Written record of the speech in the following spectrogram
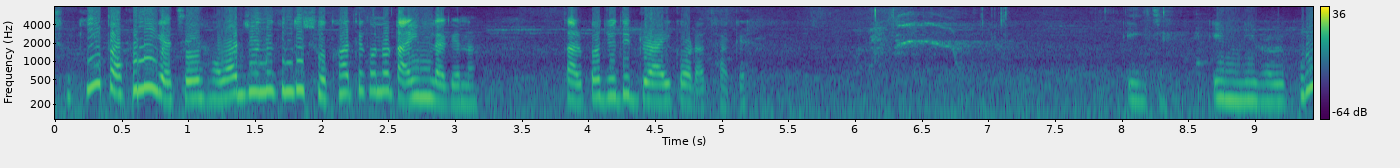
শুকিয়ে তখনই গেছে হওয়ার জন্য কিন্তু শুকাতে কোনো টাইম লাগে না। তারপর যদি ড্রাই করা থাকে। এই যে, এমনিভাবে পুরো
